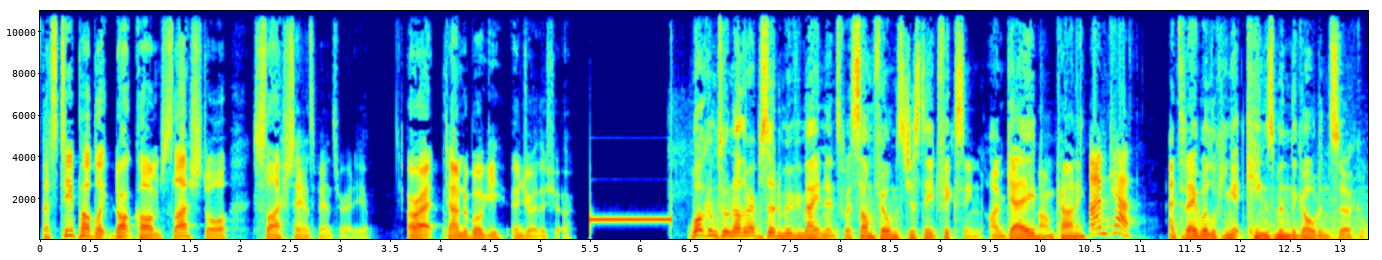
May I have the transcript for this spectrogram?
That's teepublic.com slash store slash Sanspants Radio. All right, time to boogie. Enjoy the show. Welcome to another episode of Movie Maintenance, where some films just need fixing. I'm Gabe, I'm Carney. I'm Kath. and today we're looking at Kingsman: The Golden Circle.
